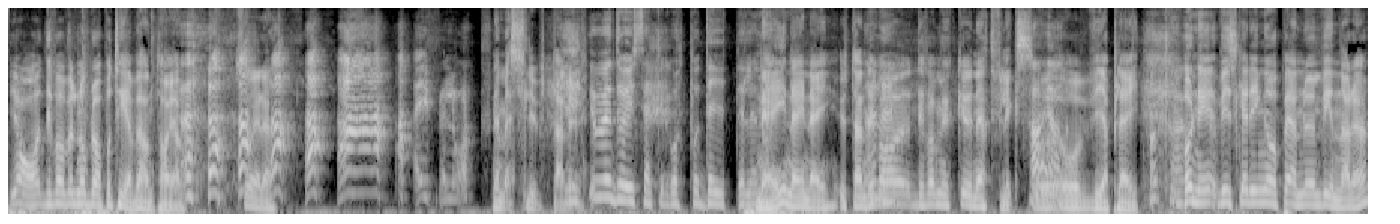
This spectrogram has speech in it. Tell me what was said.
Ja, det var väl nog bra på tv antar jag. Så är det. Nej, förlåt. Nej men sluta nu. Ja, men du har ju säkert gått på dejt eller Nej, nej, nej, utan det Nej, var, det var mycket Netflix Ja, och, ja. och Viaplay. Okej. Hörni, vi ska ringa upp ännu en vinnare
